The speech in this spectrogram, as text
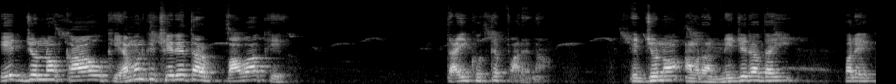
এর জন্য কাউকে, এমনকি ছেড়ে তার বাবাকে দায়ী করতে পারে না। এর জন্য আমরা নিজেরা দায়ী। ফলে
